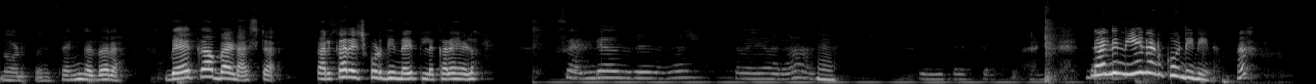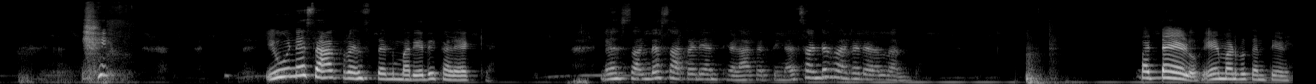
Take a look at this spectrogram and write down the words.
ನೋಡಿ ಫ್ರೆಂಡ್ಸ್ ಹೆಂಗೆ ಅದಾರ? ಬೇಕಾ ಬೇಡ ಅಷ್ಟ. ತರಕಾರಿ ಹೆಚ್ಚಿಕೊಡ್ದಿಂದ ಐತಿಲ್ಲ ಕರೆ ಹೇಳು. ಸಂಡೆ ಅಂದ್ರೆ ನಾನು ನೀನು ಅನ್ಕೊಂಡಿ ನೀನು? ಹಾಂ? ಇವನ್ನೇ ಸಾಕು ಫ್ರೆಂಡ್ಸ್ ನನ್ನ ಮರ್ಯಾದೆ ಕಳೆಯೋಕ್ಕೆ. ನಾನು ಸಂಡೇ ಸಾಟರ್ಡೆ ಅಂತ ಹೇಳಾಕತ್ತೀನಿ. ಅದು ಸಂಡೇ ಸಾಟರ್ಡೆ ಅಲ್ಲ ಅಂತ. ಪಟ್ಟ ಹೇಳು ಏನು ಮಾಡ್ಬೇಕಂತೇಳಿ?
